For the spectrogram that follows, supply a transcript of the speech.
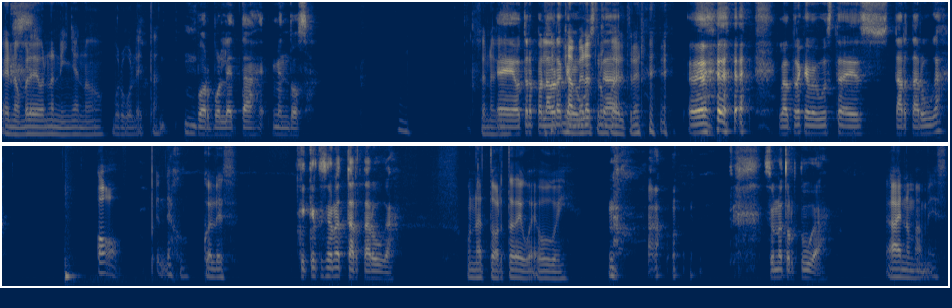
El nombre de una niña, no, Borboleta. Borboleta Mendoza. Mm, eh, otra palabra que me gusta. Del tren. la otra que me gusta es tartaruga. Oh, pendejo. ¿Cuál es? ¿Qué crees que sea una tartaruga? Una torta de huevo, güey. No. es una tortuga. Ay, no mames.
